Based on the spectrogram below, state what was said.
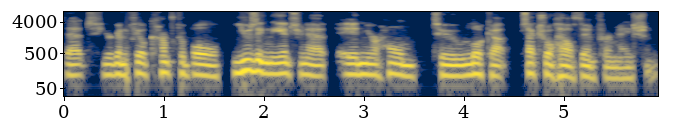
that you're going to feel comfortable using the internet in your home to look up sexual health information.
